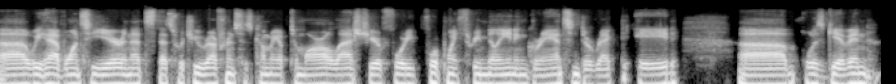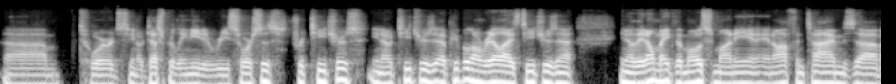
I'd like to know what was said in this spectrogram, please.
uh, we have once a year and that's that's what you reference is coming up tomorrow last year 44.3 million in grants and direct aid uh, was given um, towards you know desperately needed resources for teachers. You know, teachers uh, people don't realize teachers, uh, you know, they don't make the most money, and, and oftentimes uh,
